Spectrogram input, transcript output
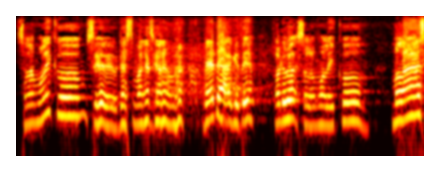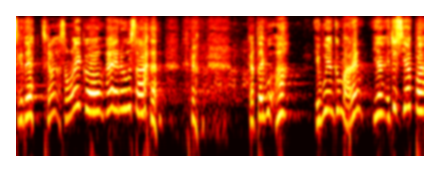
Assalamualaikum. Sudah semangat sekarang. Beda gitu ya. Kalau dulu Assalamualaikum. Melas gitu ya. Sekarang Assalamualaikum. Hai Nusa. Kata ibu, hah? Ibu yang kemarin? Ya itu siapa?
